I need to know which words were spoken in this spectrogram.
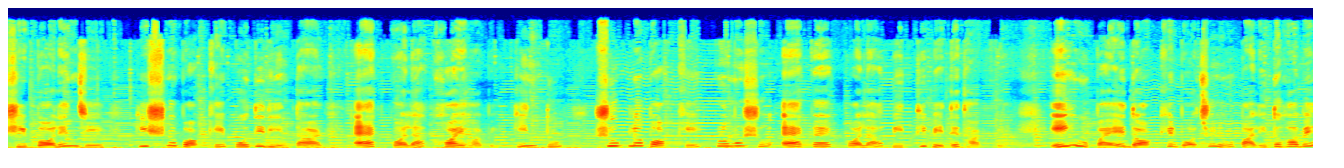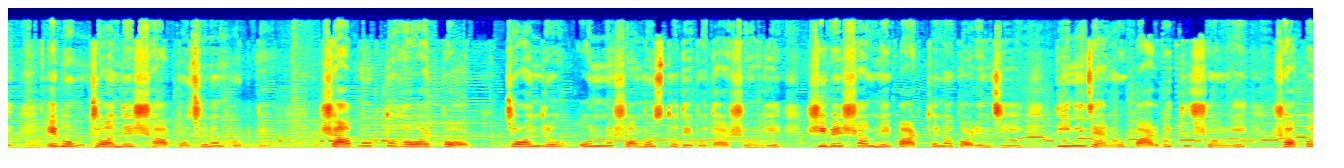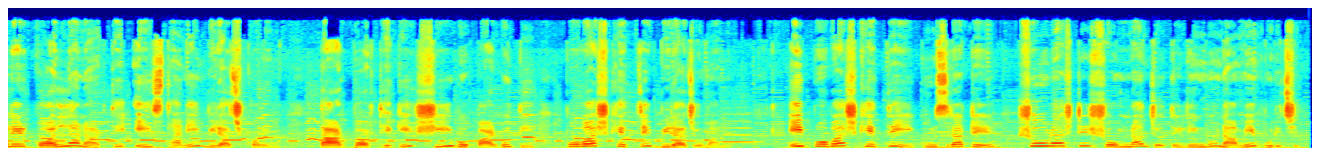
শিব বলেন যে, কৃষ্ণপক্ষে প্রতিদিন তার এক কলা ক্ষয় হবে, কিন্তু শুক্লপক্ষে ক্রমশ এক এক কলা বৃদ্ধি পেতে থাকবে। এই উপায়ে দক্ষের বচনও পালিত হবে এবং চন্দ্রের সাপ মোচনও ঘটবে। সাপ মুক্ত হওয়ার পর চন্দ্র অন্য সমস্ত দেবতার সঙ্গে শিবের সামনে প্রার্থনা করেন যে তিনি যেন পার্বতীর সঙ্গে সকলের কল্যাণার্থে এই স্থানে বিরাজ করেন। তারপর থেকে শিব ও পার্বতী প্রবাস ক্ষেত্রে বিরাজমান। এই প্রবাস ক্ষেত্রেই গুজরাটের সৌরাষ্ট্রের সোমনাথ জ্যোতির্লিঙ্গ নামে পরিচিত।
